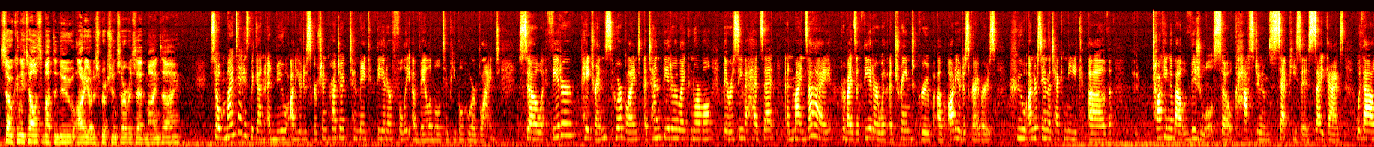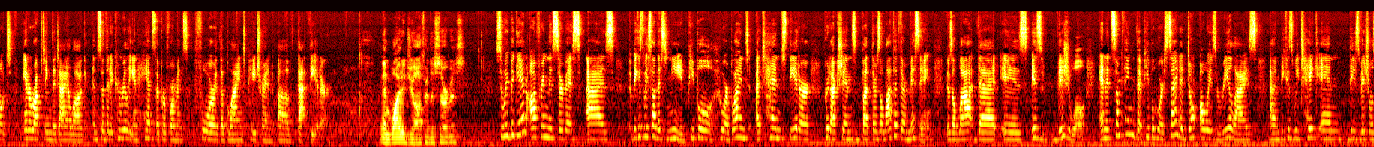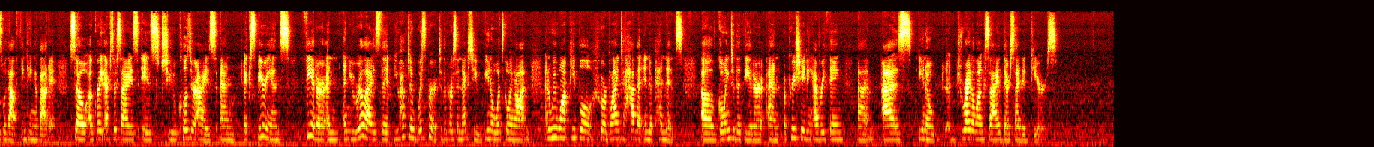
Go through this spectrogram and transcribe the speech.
So can you tell us about the new audio description service at MindsEye? So MindsEye has begun a new audio description project to make theater fully available to people who are blind. So theater patrons who are blind attend theater like normal, they receive a headset, and MindsEye provides a theater with a trained group of audio describers who understand the technique of talking about visuals, so costumes, set pieces, sight gags, without interrupting the dialogue, and so that it can really enhance the performance for the blind patron of that theater. And why did you offer the service? So we began offering this service as because we saw this need. People who are blind attend theater productions, but there's a lot that they're missing. There's a lot that is is visual, and it's something that people who are sighted don't always realize um, because we take in these visuals without thinking about it. So a great exercise is to close your eyes and experience theater and and you realize that you have to whisper to the person next to you you know what's going on. And we want people who are blind to have that independence of going to the theater and appreciating everything um, as you know right alongside their sighted peers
